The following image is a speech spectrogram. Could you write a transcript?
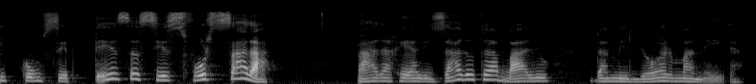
e com certeza se esforçará para realizar o trabalho da melhor maneira.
